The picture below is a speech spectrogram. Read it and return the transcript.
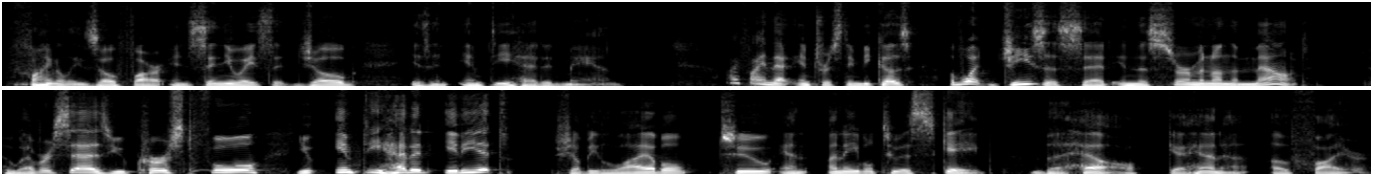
Finally, Zophar insinuates that Job is an empty headed man. I find that interesting because of what Jesus said in the Sermon on the Mount. Whoever says, You cursed fool, you empty headed idiot, shall be liable to and unable to escape the hell, Gehenna, of fire.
